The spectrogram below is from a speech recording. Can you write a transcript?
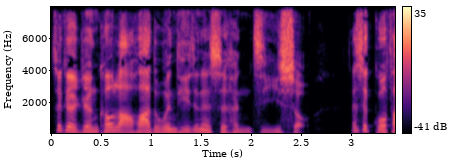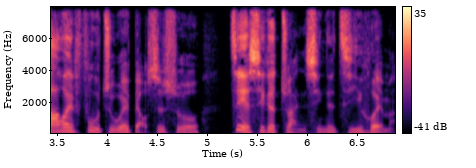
这个人口老化的问题真的是很棘手，但是国发会副主委表示说，这也是一个转型的机会嘛。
